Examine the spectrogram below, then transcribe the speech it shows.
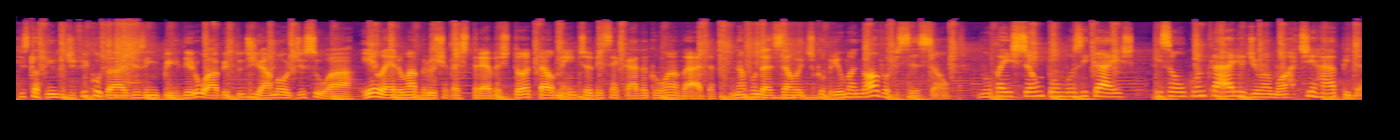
que está tendo dificuldades em perder o hábito de amaldiçoar. Eu era uma bruxa das trevas totalmente obcecada com a Avada. Na fundação eu descobri uma nova obsessão, uma paixão por musicais, que são o contrário de uma morte rápida.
